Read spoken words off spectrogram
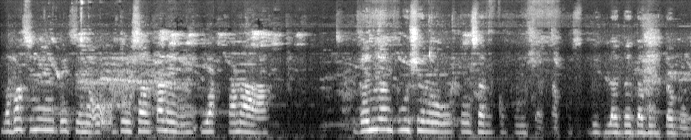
Labas mo yung kasi nauutusan ka na, iiyak ka na. Ganyan po siya, nauutusan ko po siya. Tapos bigla dadabog-dabog.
